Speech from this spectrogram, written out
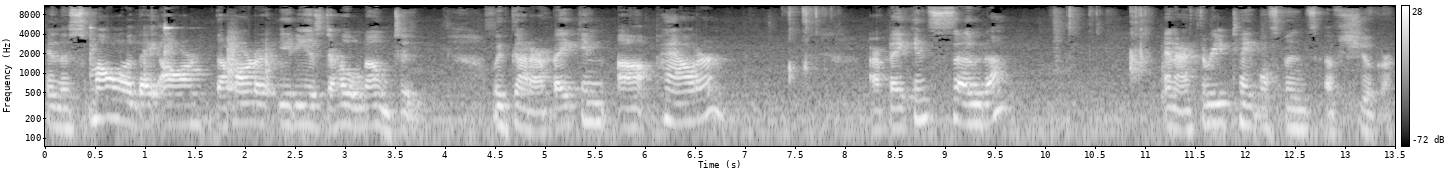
And the smaller they are, the harder it is to hold on to. We've got our baking uh, powder, our baking soda, and our three tablespoons of sugar.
